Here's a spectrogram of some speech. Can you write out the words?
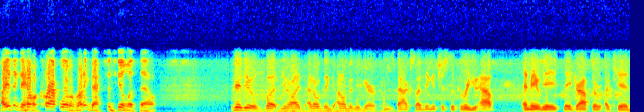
I just think they have a crap load of running backs to deal with now. They do, but you know, I, I don't think I don't think LeGarrette comes back. So I think it's just the three you have, and maybe they they draft a, a kid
